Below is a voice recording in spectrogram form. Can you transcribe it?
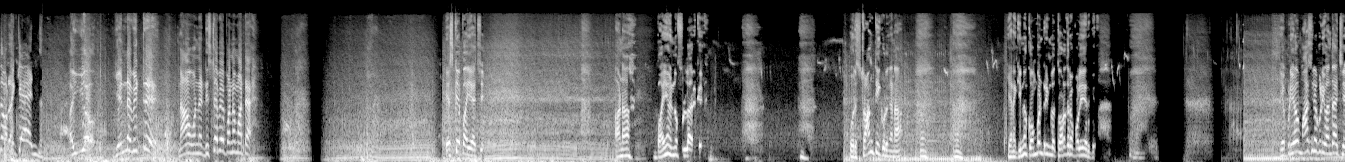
ನಾಟ್ ಅಗೇನ್ ஐயோ என்ன விட்டு நான் உன்னை டிஸ்டர்பே பண்ண மாட்டேன் எஸ்கேப் ஆயாச்சு ஆனா பயம் இன்னும் ஃபுல்லா இருக்கு. ஒரு ஸ்ட்ராங் டீ கொடுங்கண்ணா. எனக்கு இன்னும் கொம்பன் ட்ரீம்ல துறதுற போலயே இருக்கு. எப்படியோ மாசினகுடி வந்தாச்சு.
